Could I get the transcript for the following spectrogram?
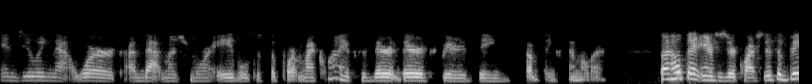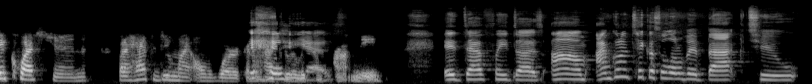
in doing that work, I'm that much more able to support my clients because they're they're experiencing something similar. So I hope that answers your question. It's a big question, but I had to do my own work and I had to really yes. confront me. It definitely does. Um, I'm going to take us a little bit back to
